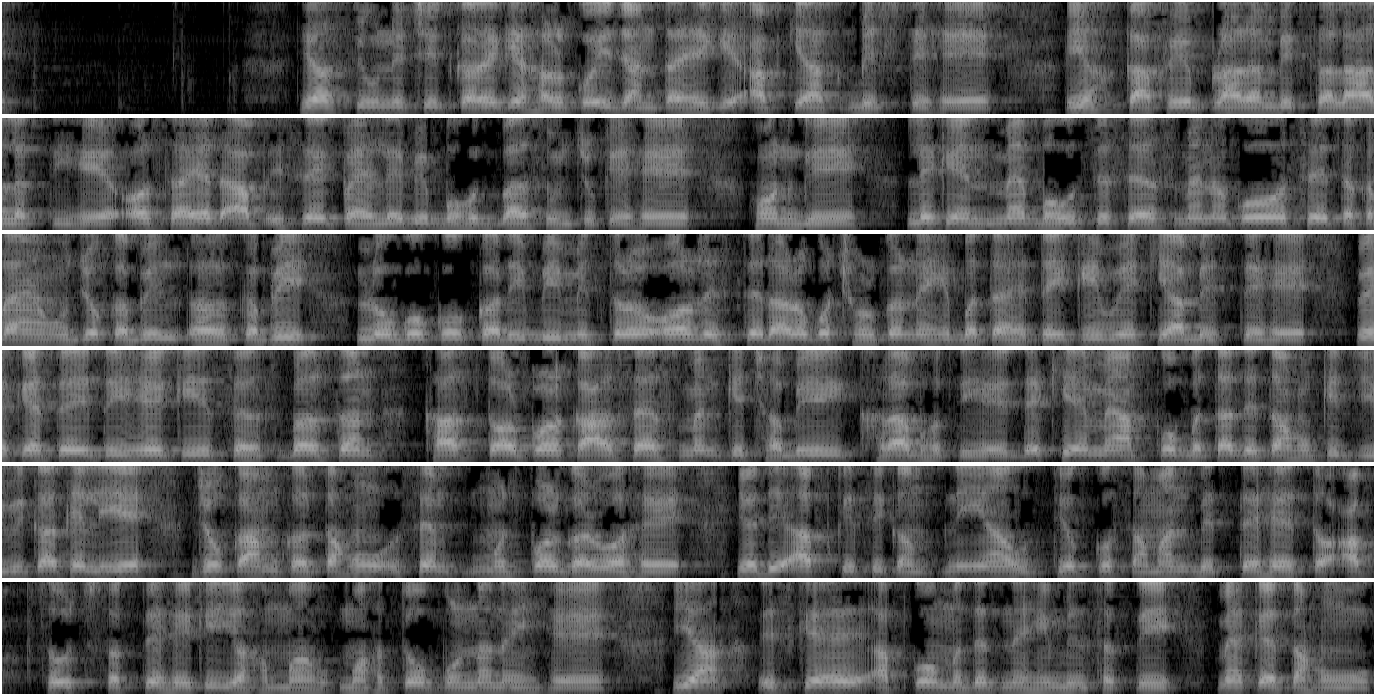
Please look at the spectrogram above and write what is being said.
यह सुनिश्चित करें कि हर कोई जानता है कि आप क्या बेचते हैं। यह काफ़ी प्रारंभिक सलाह लगती है और शायद आप इसे पहले भी बहुत बार सुन चुके हैं, होंगे। लेकिन मैं बहुत से सेल्समैनों को से टकराया हूँ, जो कभी कभी लोगों को करीबी मित्रों और रिश्तेदारों को छोड़कर नहीं बताते कि वे क्या बेचते हैं। वे कहते हैं कि सेल्स पर्सन खास तौर पर कार सेल्समैन की छवि खराब होती है। देखिए, मैं आपको बता देता हूँ कि जीविका के लिए जो काम करता हूँ, उसे मुझ पर गर्व है। यदि आप किसी कंपनी या उद्योग को सामान बेचते हैं तो आप सोच सकते हैं कि यह महत्वपूर्ण नहीं है या इसके आपको मदद नहीं मिल सकती। मैं कहता हूँ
